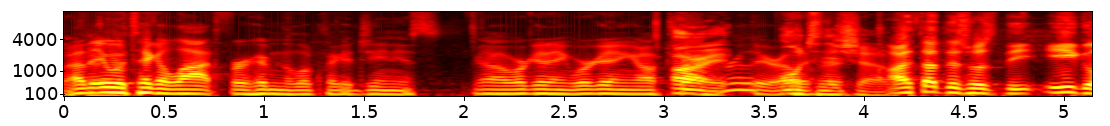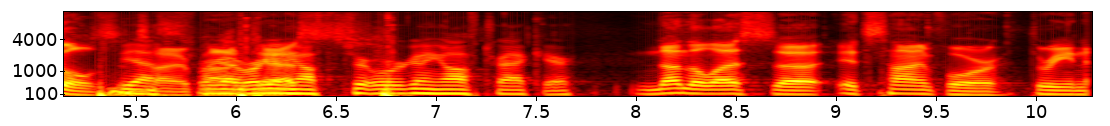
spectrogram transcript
Uh, It would take a lot for him to look like a genius. Oh, we're getting we're getting off track all right, really early. on to the show. I thought this was the Eagles Yes, Insider we're, podcast. we're getting off tr- we're getting off track here. Nonetheless, uh, it's time for three and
